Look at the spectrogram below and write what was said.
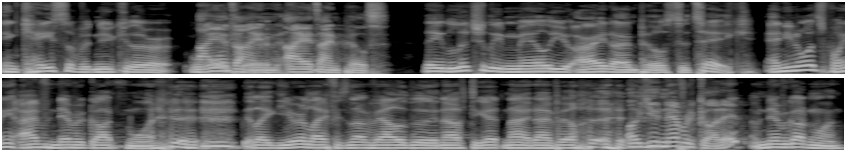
in case of a nuclear warfare. iodine, iodine pills. They literally mail you iodine pills to take. And you know what's funny? I've never gotten one. They're like, your life is not valuable enough to get an iodine pill. Oh, you never got it? I've never gotten one.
